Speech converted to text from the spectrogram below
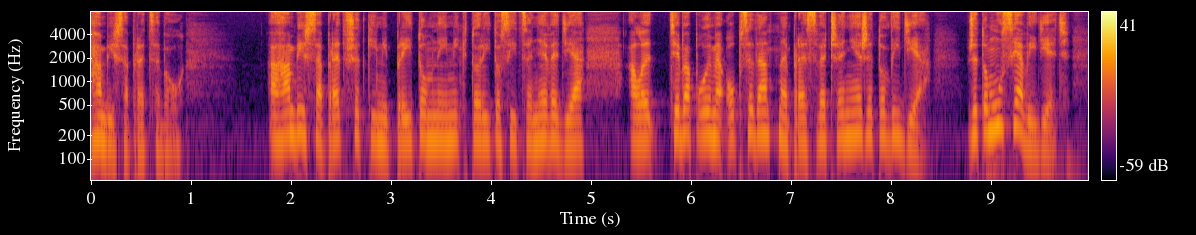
Hambíš sa pred sebou. A hambíš sa pred všetkými prítomnými, ktorí to síce nevedia, ale teba pojme obsedantné presvedčenie, že to vidia. Že to musia vidieť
